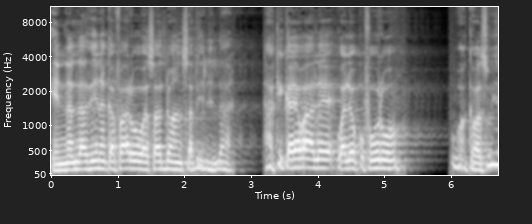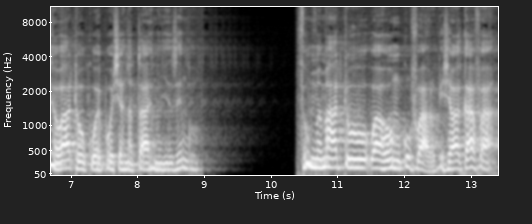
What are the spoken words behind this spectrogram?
Innal ladhina kafaru wa wasaddu an sabilillah hakika ya wale waliokufuru wakawazuia watu kuepusha na taa ya Mwenyezi Mungu. Thumma matu wa hum kufaru. Kisha wakafa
